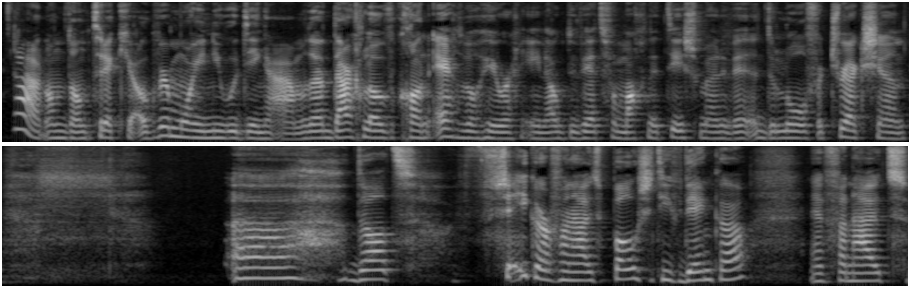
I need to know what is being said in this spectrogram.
ja, dan, dan trek je ook weer mooie nieuwe dingen aan. Want daar, geloof ik gewoon echt wel heel erg in. Ook de wet van magnetisme, de, de law of attraction. Uh, dat zeker vanuit positief denken en vanuit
